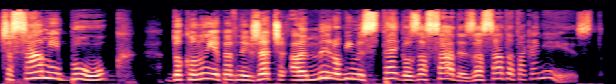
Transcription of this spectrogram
czasami Bóg dokonuje pewnych rzeczy, ale my robimy z tego zasadę. Zasada taka nie jest.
